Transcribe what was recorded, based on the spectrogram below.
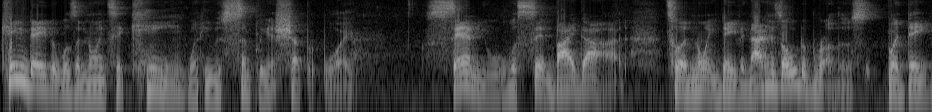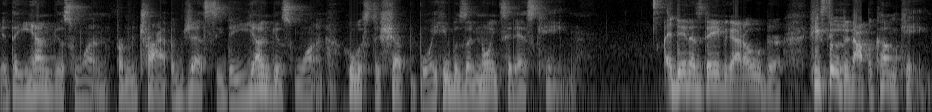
King David was anointed king when he was simply a shepherd boy. Samuel was sent by God to anoint David, not his older brothers, but David, the youngest one from the tribe of Jesse, the youngest one who was the shepherd boy. He was anointed as king. And then as David got older, he still did not become king.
